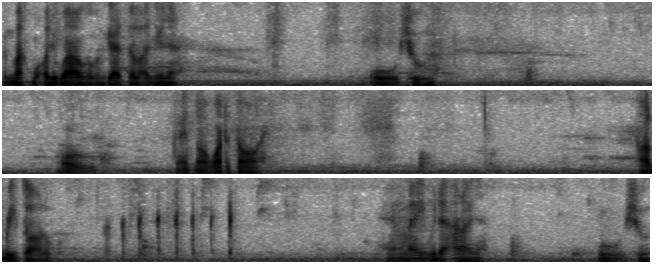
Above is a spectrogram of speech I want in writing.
mình bắt bỏ vô bao rồi mình gạt trở lại nữa nha ồ xuống ồ, cái to quá trời to rồi. Hết biết to luôn. Hàng này mới đã đó nha. Ồ, sướng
